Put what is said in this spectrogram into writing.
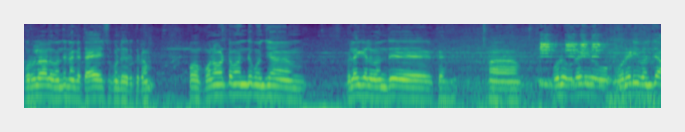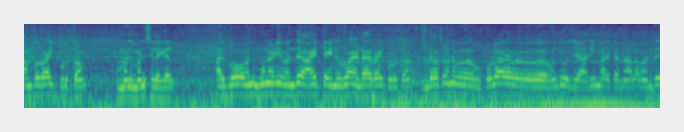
பொருளால் வந்து நாங்கள் தயாரித்து கொண்டு இருக்கிறோம் போ- போன வட்டம் வந்து கொஞ்சம் விலைகள் வந்து க- ஒரு ஒரு அடி ஒரு அடி வந்து ஐம்பது ரூபாய்க்கு கொடுத்தோம். மண் மண் சிலைகள் அது போக வந்து முன்னாடி வந்து ஆயிரத்தி ஐநூறுரூவா ரெண்டாயிரம் ரூபாய்க்கு கொடுத்தோம். இந்த வட்டம் வந்து பொருளாதார வந்து கொஞ்சம் அதிகமாக இருக்கிறதுனால வந்து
